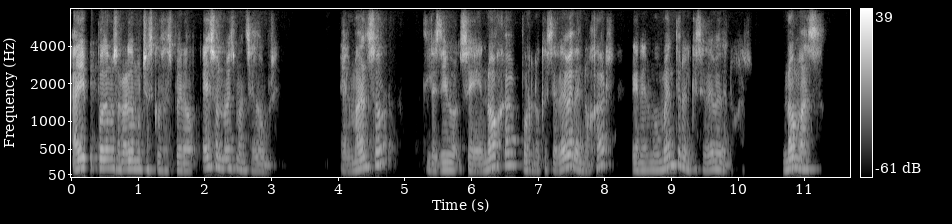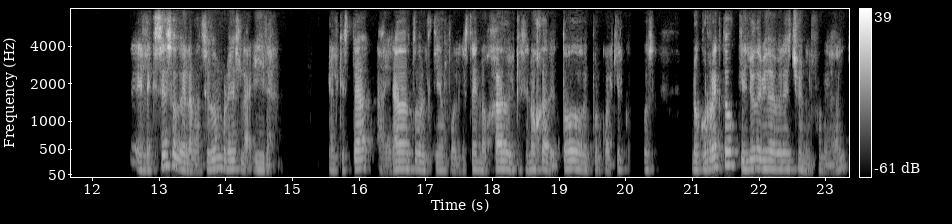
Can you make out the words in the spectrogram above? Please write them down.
ahí podemos hablar de muchas cosas, pero eso no es mansedumbre. El manso les digo, se enoja por lo que se debe de enojar en el momento en el que se debe de enojar. No más. El exceso de la mansedumbre es la ira. El que está airado todo el tiempo, el que está enojado, el que se enoja de todo, de por cualquier cosa. Lo correcto que yo debí de haber hecho en el funeral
